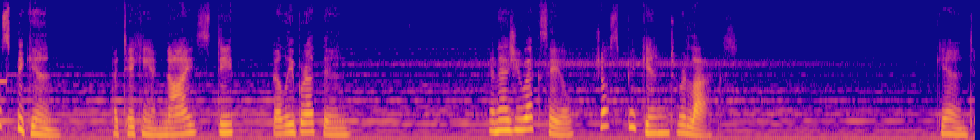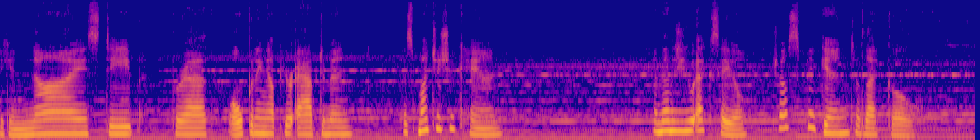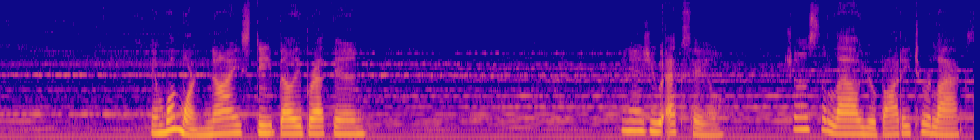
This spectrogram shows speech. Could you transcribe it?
just begin by taking a nice deep belly breath in. And as you exhale, just begin to relax. Again, take a nice deep breath, opening up your abdomen as much as you can. And then as you exhale, just begin to let go. And one more nice deep belly breath in. And as you exhale, just allow your body to relax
